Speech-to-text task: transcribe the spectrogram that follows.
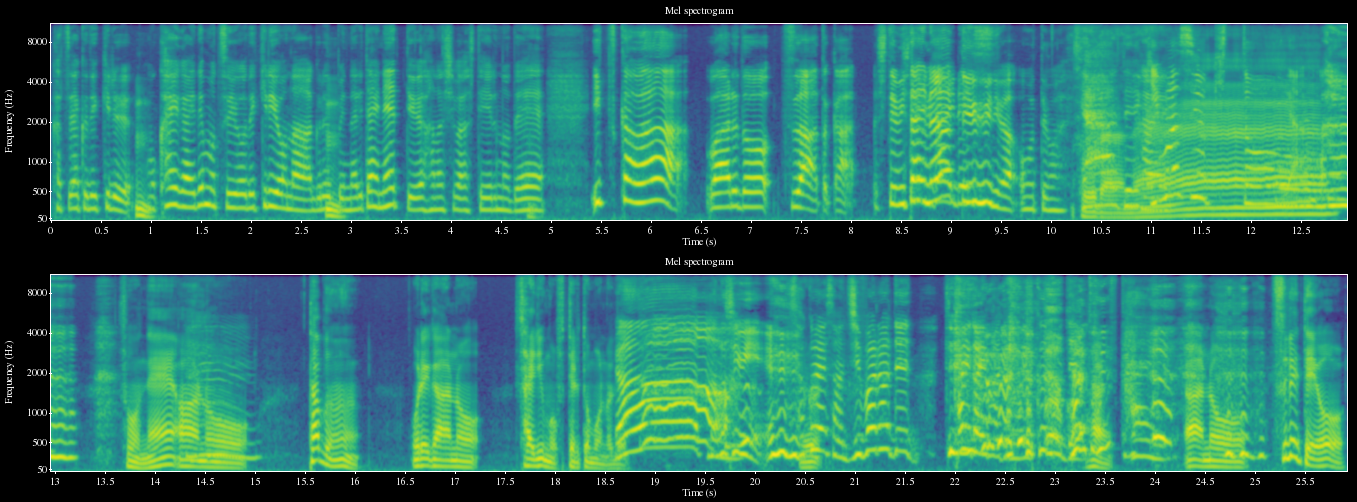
活躍できる、うん。もう海外でも通用できるようなグループになりたいねっていう話はしているので、いつかはワールドツアーとかしてみたいなっていうふうには思ってます。いやーできますよきっと。そうね。あの、多分俺があのサイリウムを振ってると思うので。楽しみ。桜井さん自腹で海外までも行くので。本当ですはい。あの全てを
